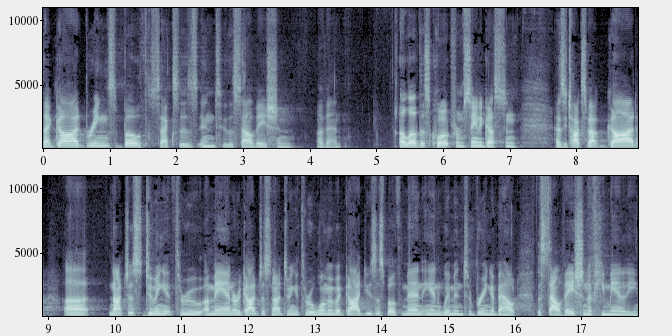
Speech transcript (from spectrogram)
That God brings both sexes into the salvation event. I love this quote from St. Augustine as he talks about God uh, not just doing it through a man or God just not doing it through a woman, but God uses both men and women to bring about the salvation of humanity.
